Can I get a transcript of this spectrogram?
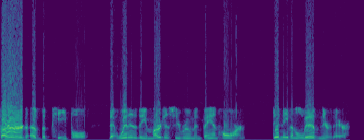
third of the people that went into the emergency room in Van Horn didn't even live near there.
